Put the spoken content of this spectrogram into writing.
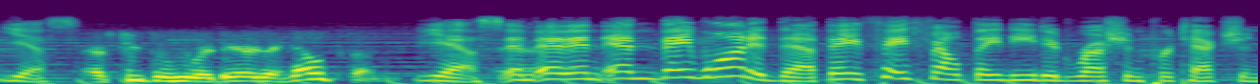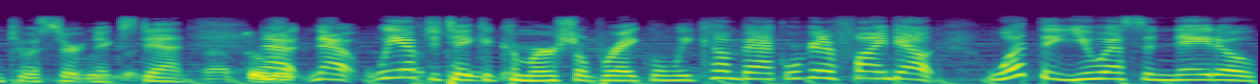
Yes. As people who were there to help them. Yes, and and, and they wanted that. They they felt they needed Russian protection to a certain extent. Absolutely. Now, now we have to take a commercial break. When we come back, we're going to find out what the U.S. and NATO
